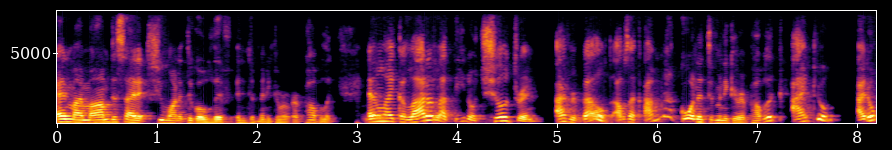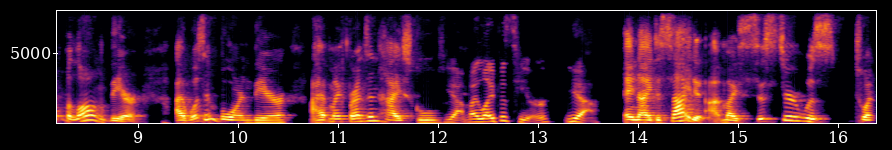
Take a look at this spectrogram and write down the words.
and my mom decided she wanted to go live in Dominican Republic. And like a lot of Latino children, I rebelled. I was like, I'm not going to Dominican Republic. I don't I don't belong there. I wasn't born there. I have my friends in high school. yeah, my life is here. Yeah. And I decided uh, my sister was 20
